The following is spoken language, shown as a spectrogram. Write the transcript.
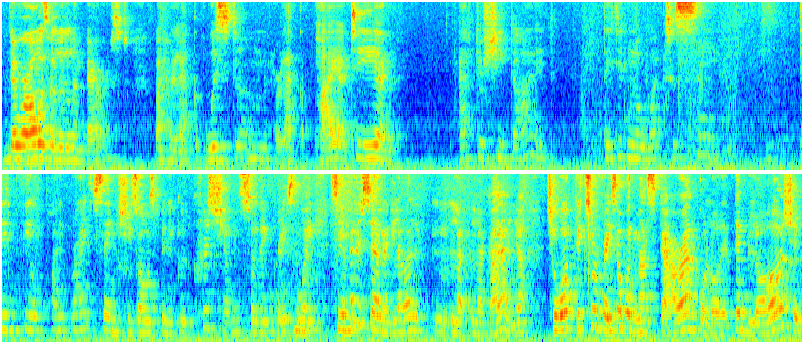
They were always a little embarrassed by her lack of wisdom and her lack of piety. And after she died, they didn't know what to say didn't feel quite right saying she's always been a good Christian, so they praised the way siempre se arreglaba la, la cara, yeah. She would fix her face up with mascara and colorete blush, and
